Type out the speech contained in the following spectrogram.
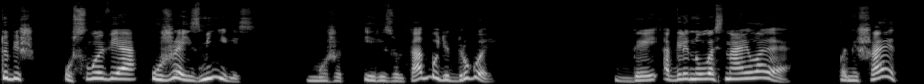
То бишь, условия уже изменились. Может, и результат будет другой? Дэй оглянулась на Элаэ. Помешает?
